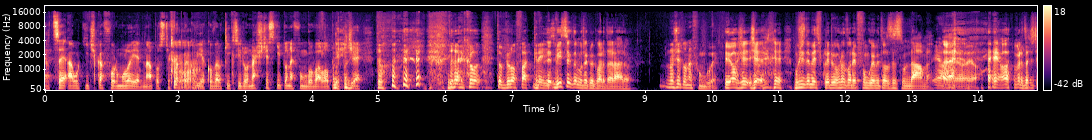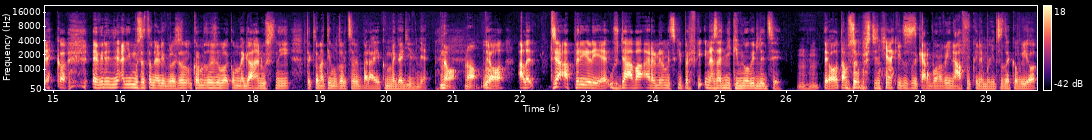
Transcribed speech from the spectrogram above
RC autíčka Formule 1, prostě fakt takový jako velký křídlo. Naštěstí to nefungovalo, protože to, to, jako, to bylo fakt crazy. Víš, co k tomu řekl Quartararo? No, že to nefunguje. Jo, že, že můžete být v klidu, ono to nefunguje, my to zase sundáme. Jo, jo, jo. jo, protože jako evidentně ani mu se to nelíbilo, že kromě toho, že to bylo jako mega hnusný, tak to na té motorce vypadá jako mega divně. No, no. no. Jo, ale třeba Aprilie už dává aerodynamické prvky i na zadní kymnou vidlici. Mm-hmm. Jo, tam jsou prostě nějaký zase karbonové náfuky nebo něco takového.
